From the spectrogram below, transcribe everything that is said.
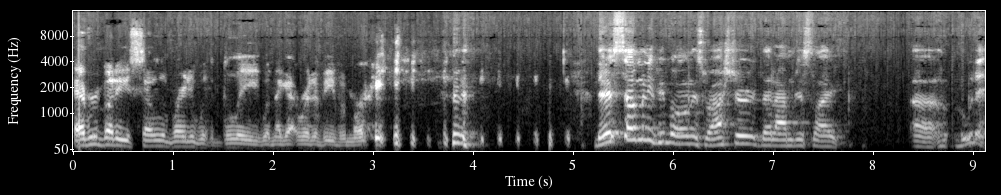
everybody celebrated with glee when they got rid of Eva Marie. There's so many people on this roster that I'm just like, uh, who they?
